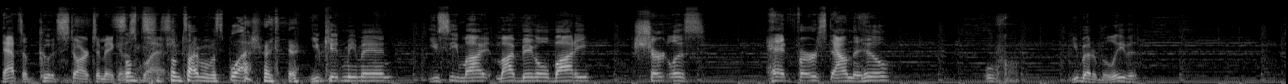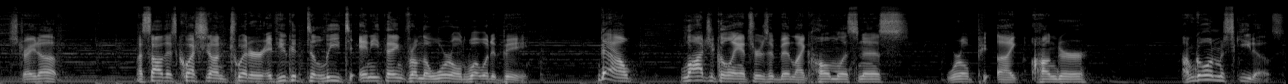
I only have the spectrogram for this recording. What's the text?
That's a good start to making Some, a splash. some type of a splash right there. You kidding me, man? You see my my big old body, shirtless, head first down the hill? Oof. You better believe it. Straight up. I saw this question on Twitter. If you could delete anything from the world, what would it be? Now, logical answers have been like homelessness, world like hunger. I'm going mosquitoes.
